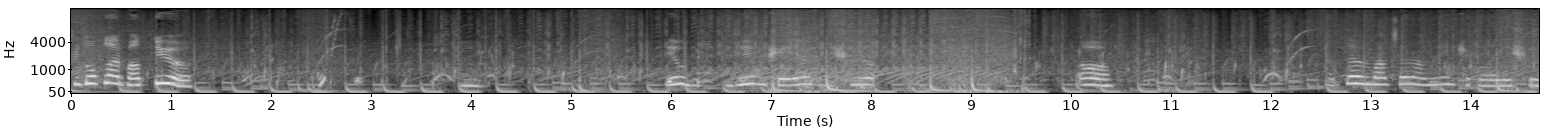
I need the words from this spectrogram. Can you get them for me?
Şu toplar patlıyor. Bir, bir bir şeyler düşüyor. Aa. Hatta mantığını anlayınca kolaylaşıyor.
